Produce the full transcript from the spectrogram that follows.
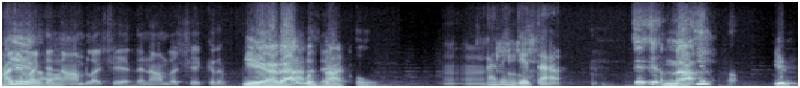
I didn't like the Yeah. Nambla shit. The Nambla shit could have. Yeah, Out that of was there. not cool. Mm-mm. I didn't get that. It, it, Not- you You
